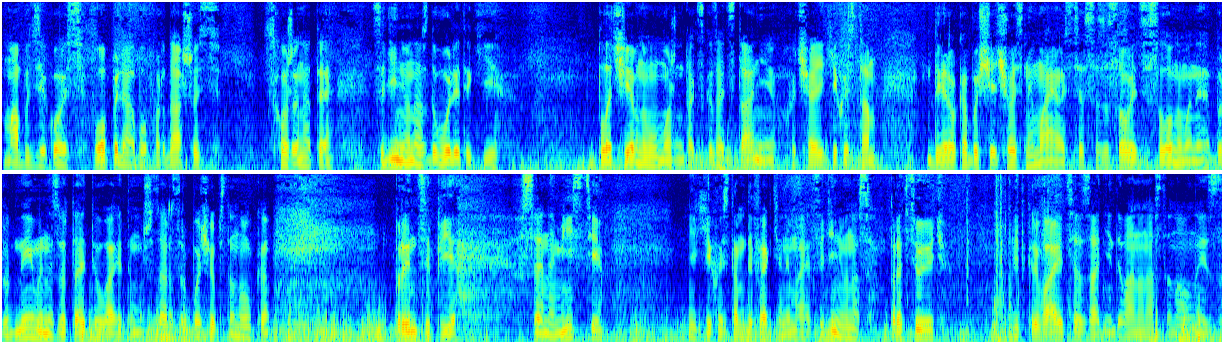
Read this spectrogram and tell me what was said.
мабуть, з якогось Opel або Форда, щось схоже на те. Сидіння у нас доволі такі плачевному, можна так сказати, стані, хоча якихось там дирок або ще чогось немає. Ось це все засовується. Салон у мене брудний, ви не звертайте уваги, тому що зараз робоча обстановка. В принципі, все на місці. Якихось там дефектів немає. Сидіння у нас працюють, відкриваються. Задній диван у нас встановлений з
